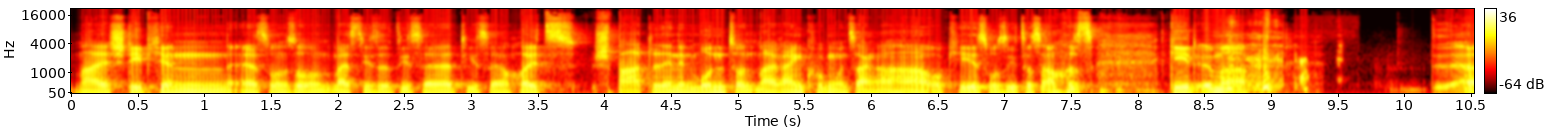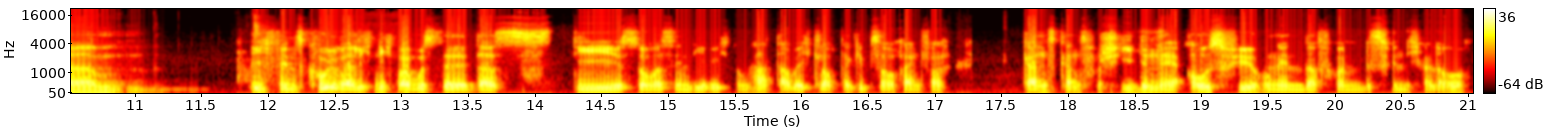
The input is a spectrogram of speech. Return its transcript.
mal Stäbchen, äh, so, so meist diese, diese, diese Holzspatel in den Mund und mal reingucken und sagen, aha, okay, so sieht das aus. Geht immer. ähm, ich finde es cool, weil ich nicht mal wusste, dass die sowas in die Richtung hat. Aber ich glaube, da gibt es auch einfach ganz, ganz verschiedene Ausführungen davon. Das finde ich halt auch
